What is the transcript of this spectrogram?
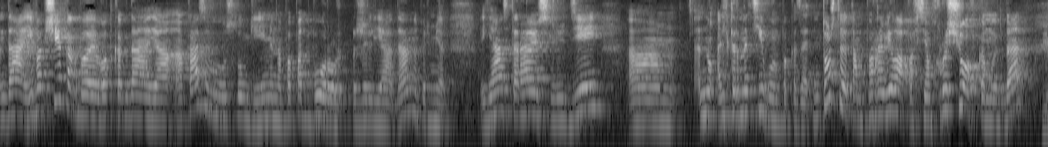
Да, и вообще, как бы, вот когда я оказываю услуги именно по подбору жилья, да, например, я стараюсь людей ну, альтернативу им показать. Не то, что я там провела по всем хрущевкам их, да, угу.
